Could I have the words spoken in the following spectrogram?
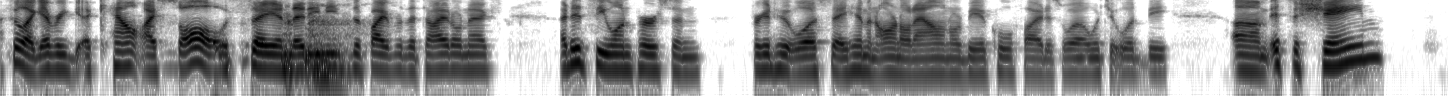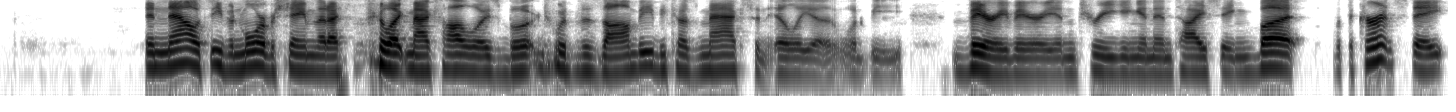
I feel like every account I saw was saying that he needs to fight for the title next. I did see one person, forget who it was, say him and Arnold Allen would be a cool fight as well, which it would be. Um, it's a shame and now it's even more of a shame that I feel like Max Holloway's booked with the zombie because Max and Ilya would be very, very intriguing and enticing. But with the current state,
